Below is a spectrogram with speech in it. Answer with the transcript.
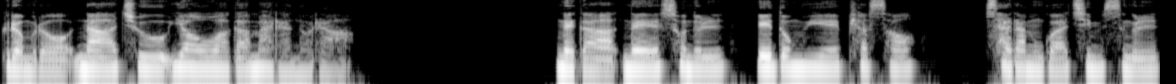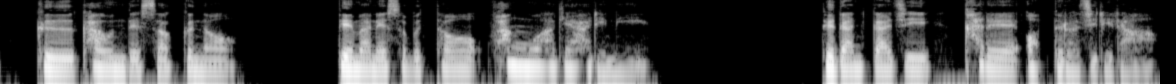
그러므로 나 주 여호와가 말하노라. 내가 내 손을 에돔 위에 펴서 사람과 짐승을 그 가운데서 끊어 대만에서부터 황무하게 하리니 드단까지 칼에 엎드러지리라.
